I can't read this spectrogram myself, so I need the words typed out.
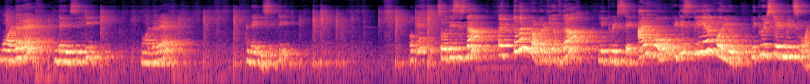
moderate density. Moderate density. Okay, so this is the one property of the liquid state. I hope it is clear for you. Liquid state means what?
